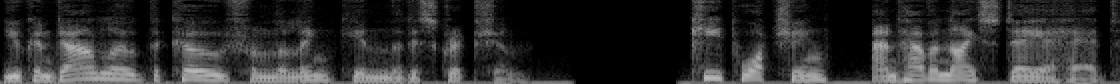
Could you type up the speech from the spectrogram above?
You can download the code from the link in the description. Keep watching, and have a nice day ahead.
